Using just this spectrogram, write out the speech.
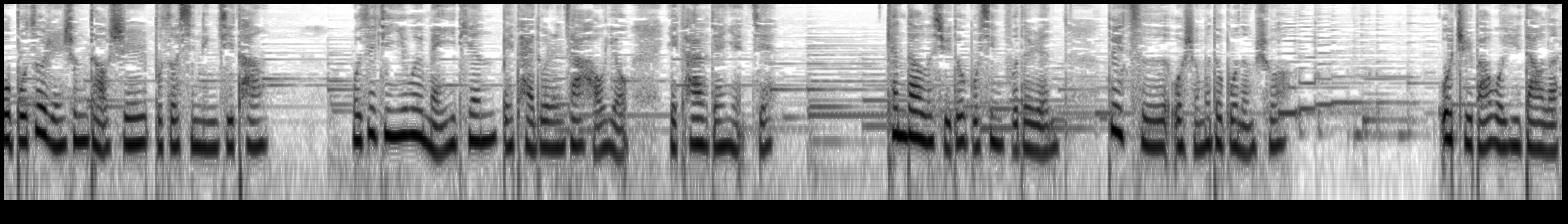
我不做人生导师，不做心灵鸡汤。我最近因为每一天被太多人加好友，也开了点眼界，看到了许多不幸福的人。对此，我什么都不能说。我只把我遇到了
